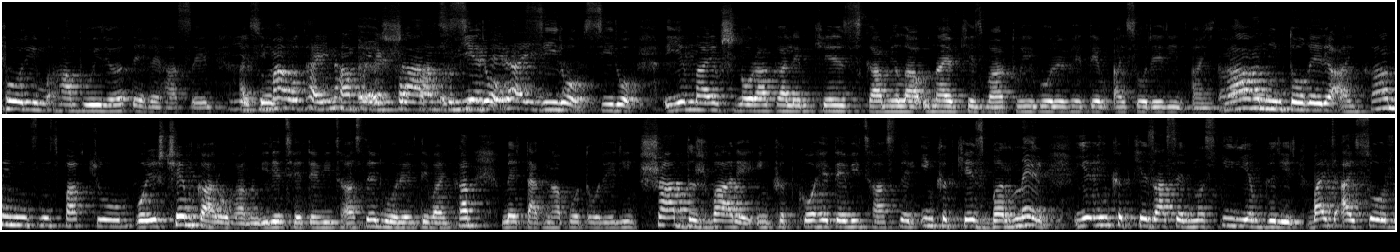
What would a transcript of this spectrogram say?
որ իմ համբույրը տեղ է հասել։ Այսօր հիմա օթային համբույր է փոխանցում եթերային։ Սիրով, սիրով։ Եվ նաև շնորհակալ եմ քեզ Կամիլա ու նաև քեզ Վարդուի, որովհետև այս օրերին այնքան իմ տողերը այնքան են ինձնից փախչում, որ ես չեմ կարողանում իրենց հետևից հասնել, որովհետև այնքան մեր տագնապոտ օրերին շատ դժվար է ինքդ քո հետևից հասնել, ինքդ քեզ բռնել եւ ինքդ քեզ ասել նստիր եւ գրիր, բայց այսօր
